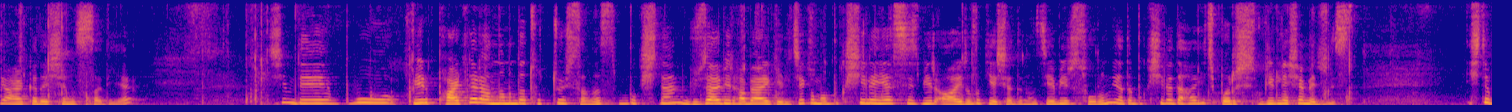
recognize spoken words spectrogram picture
bir arkadaşınızsa diye. Şimdi bu bir partner anlamında tuttuysanız bu kişiden güzel bir haber gelecek ama bu kişiyle ya siz bir ayrılık yaşadınız ya bir sorun ya da bu kişiyle daha hiç barış birleşemediniz. İşte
